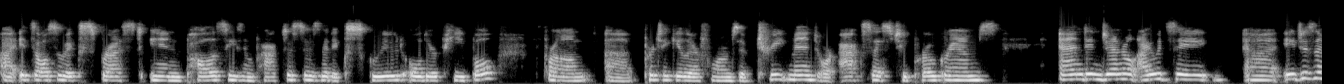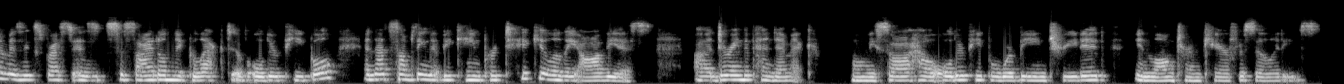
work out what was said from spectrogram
Uh, it's also expressed in policies and practices that exclude older people from uh, particular forms of treatment or access to programs. And in general, I would say uh, ageism is expressed as societal neglect of older people. And that's something that became particularly obvious uh, during the pandemic when we saw how older people were being treated in long term care facilities.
